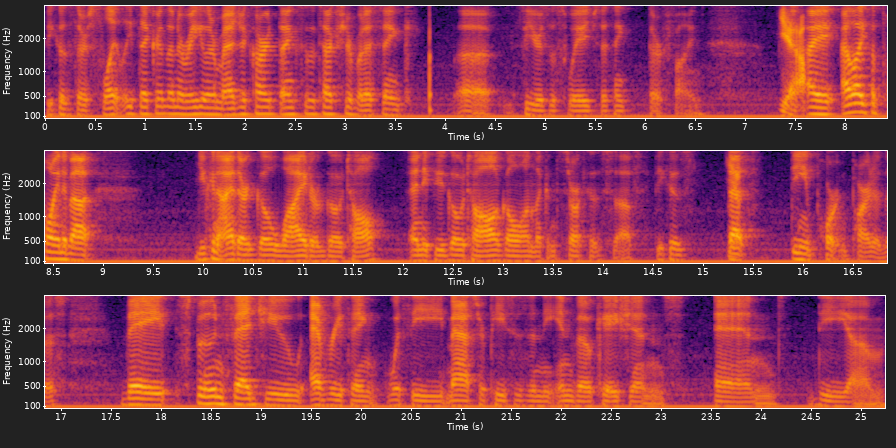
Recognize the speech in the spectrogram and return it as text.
because they're slightly thicker than a regular magic card thanks to the texture, but I think uh, fears assuaged. I think they're fine. Yeah. I, I like the point about you can either go wide or go tall. And if you go tall, go on the constructive stuff because that's the important part of this. They spoon fed you everything with the masterpieces and the invocations and the um,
